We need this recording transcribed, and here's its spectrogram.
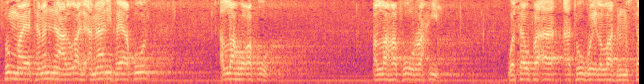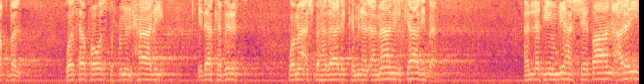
ثم يتمنى على الله الأماني فيقول الله غفور الله غفور رحيم وسوف أتوب إلى الله في المستقبل. وسوف أصلح من حالي إذا كبرت وما أشبه ذلك من الأمان الكاذبة التي يمليها الشيطان عليه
